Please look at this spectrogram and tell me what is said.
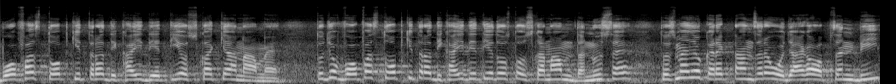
बोफस तोप की तरह दिखाई देती है, उसका क्या नाम है? तो जो वोफस तोप की तरह दिखाई देती है दोस्तों, उसका नाम धनुष है। तो इसमें जो करेक्ट आंसर है, वो जाएगा ऑप्शन बी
